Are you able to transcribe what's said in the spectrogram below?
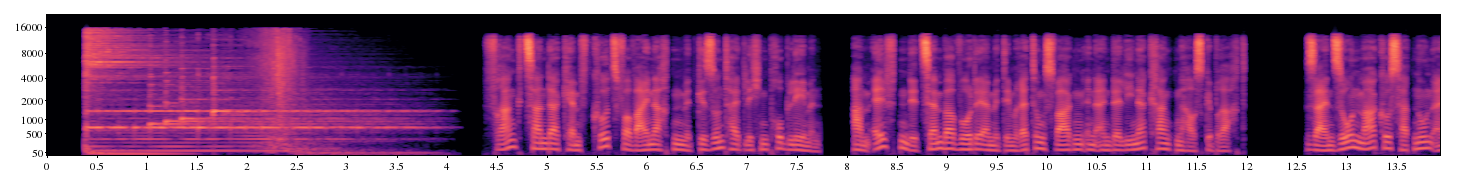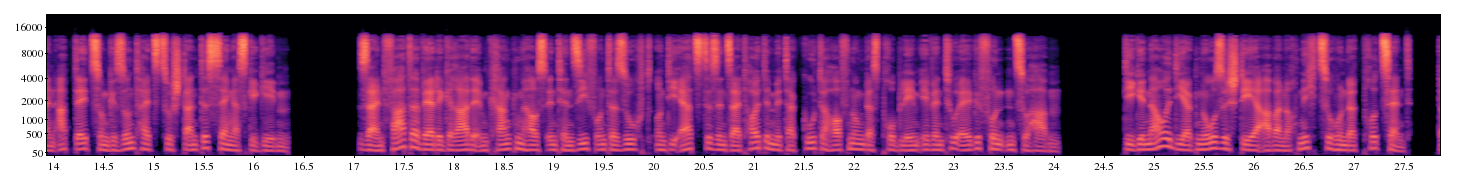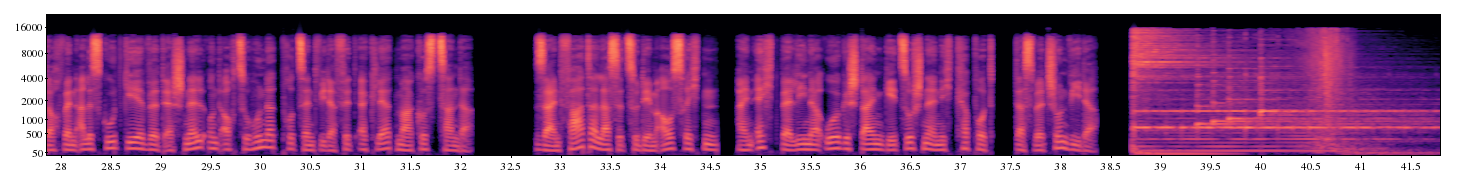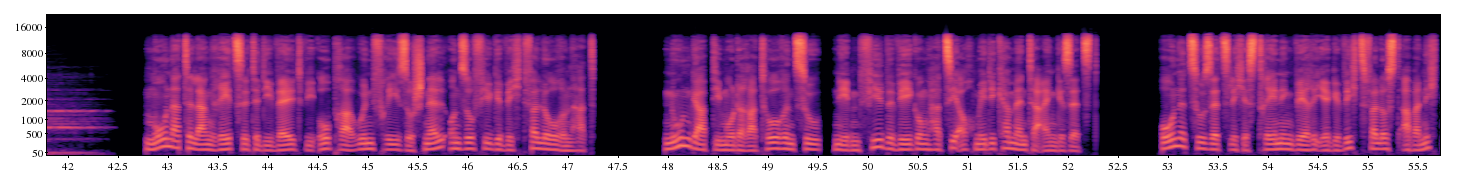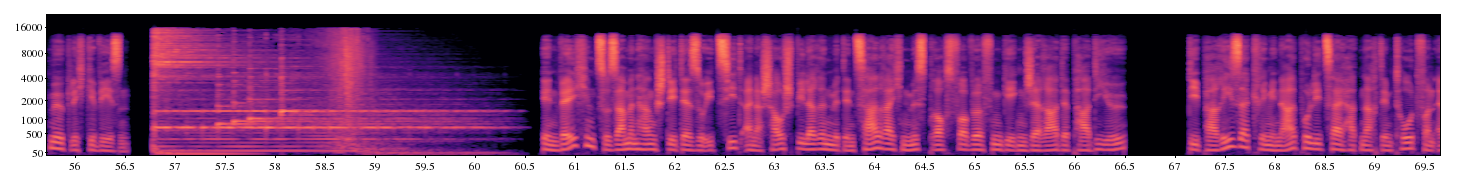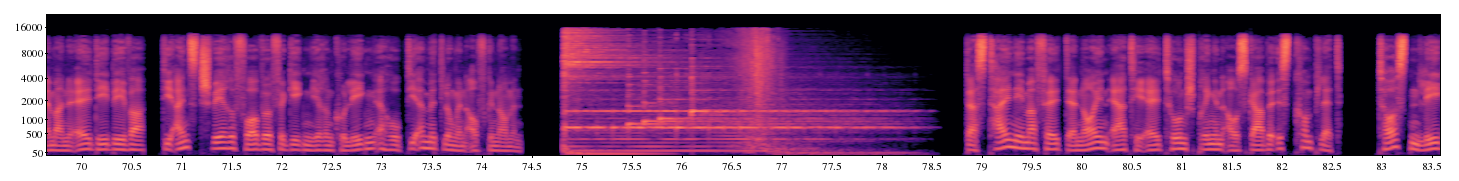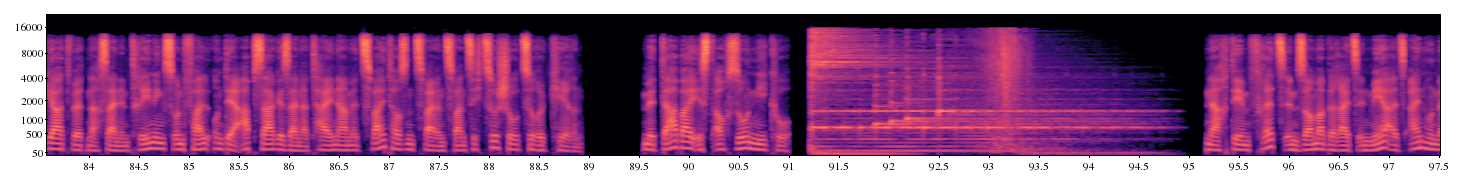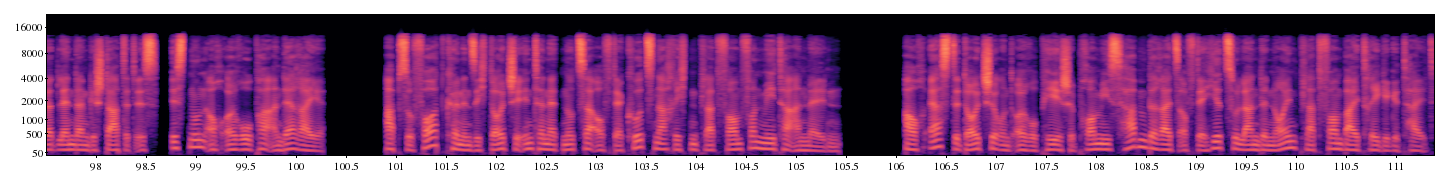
Frank Zander kämpft kurz vor Weihnachten mit gesundheitlichen Problemen. Am 11. Dezember wurde er mit dem Rettungswagen in ein Berliner Krankenhaus gebracht. Sein Sohn Markus hat nun ein Update zum Gesundheitszustand des Sängers gegeben. Sein Vater werde gerade im Krankenhaus intensiv untersucht und die Ärzte sind seit heute Mittag guter Hoffnung, das Problem eventuell gefunden zu haben. Die genaue Diagnose stehe aber noch nicht zu 100 Prozent, doch wenn alles gut gehe, wird er schnell und auch zu 100 Prozent wieder fit, erklärt Markus Zander. Sein Vater lasse zudem ausrichten, ein echt Berliner Urgestein geht so schnell nicht kaputt, das wird schon wieder. Monatelang rätselte die Welt, wie Oprah Winfrey so schnell und so viel Gewicht verloren hat. Nun gab die Moderatorin zu, neben viel Bewegung hat sie auch Medikamente eingesetzt. Ohne zusätzliches Training wäre ihr Gewichtsverlust aber nicht möglich gewesen. In welchem Zusammenhang steht der Suizid einer Schauspielerin mit den zahlreichen Missbrauchsvorwürfen gegen Gérard Depardieu? Die Pariser Kriminalpolizei hat nach dem Tod von Emmanuel Debeva, die einst schwere Vorwürfe gegen ihren Kollegen erhob, die Ermittlungen aufgenommen. Das Teilnehmerfeld der neuen RTL-Turmspringen-Ausgabe ist komplett. Thorsten Legard wird nach seinem Trainingsunfall und der Absage seiner Teilnahme 2022 zur Show zurückkehren. Mit dabei ist auch Sohn Nico. Nachdem Fretz im Sommer bereits in mehr als 100 Ländern gestartet ist, ist nun auch Europa an der Reihe. Ab sofort können sich deutsche Internetnutzer auf der Kurznachrichtenplattform von Meta anmelden. Auch erste deutsche und europäische Promis haben bereits auf der hierzulande neuen Plattform Beiträge geteilt.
